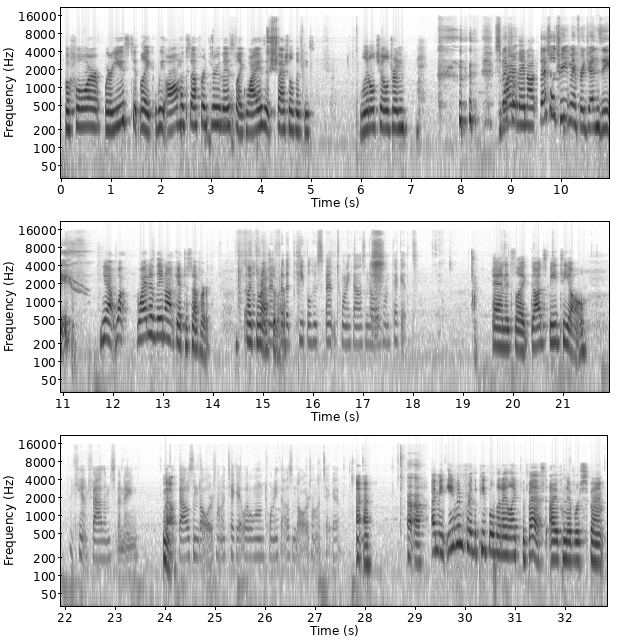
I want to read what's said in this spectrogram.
before. We're used to, like, we all have suffered through this. Like, why is it special that these little children, why special are they not, special treatment for Gen Z. yeah, what, why do they not get to suffer? like the rest treatment of for us. For the people who spent twenty thousand dollars on tickets. And it's like, Godspeed to y'all. I can't fathom spending No. thousand dollars on a ticket, let alone twenty thousand dollars on a ticket. Uh uh Uh uh I mean, even for the people that I like the best, I've never spent.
